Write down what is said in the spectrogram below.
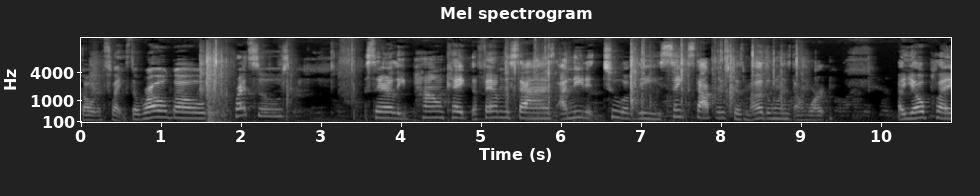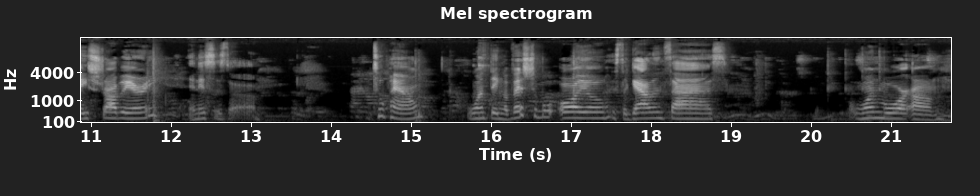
golden flakes, the Rold Gold pretzels, Sara Lee pound cake, the family size. I needed two of these sink stoppers because my other ones don't work. A Yoplait strawberry, and this is a two pound. One thing of vegetable oil. It's a gallon size one more um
